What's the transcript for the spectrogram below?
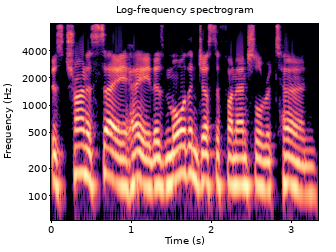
is trying to say, hey, there's more than just a financial return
